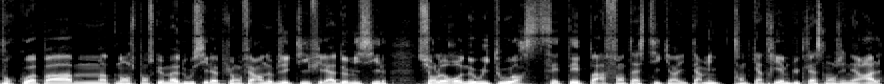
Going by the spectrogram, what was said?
pourquoi pas? Maintenant, je pense que Madou, s'il a pu en faire un objectif, il est à domicile. Sur le Renault 8 Tour, c'était pas fantastique. Hein. Il termine 34e du classement général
